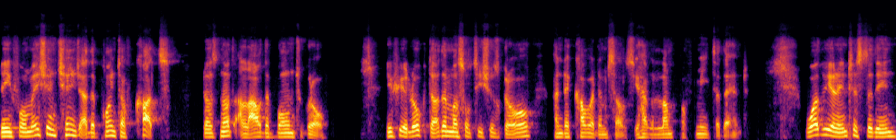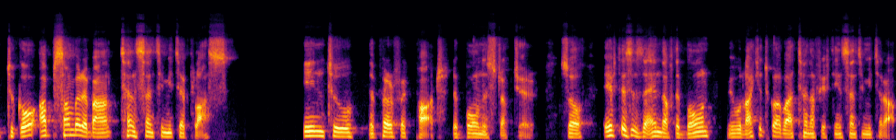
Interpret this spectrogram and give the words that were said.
The information change at the point of cut does not allow the bone to grow. If you look, the other muscle tissues grow and they cover themselves. You have a lump of meat at the end. What we are interested in to go up somewhere about 10 centimeter plus into the perfect part, the bone structure. So if this is the end of the bone, we would like it to go about 10 or 15 centimeter up.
